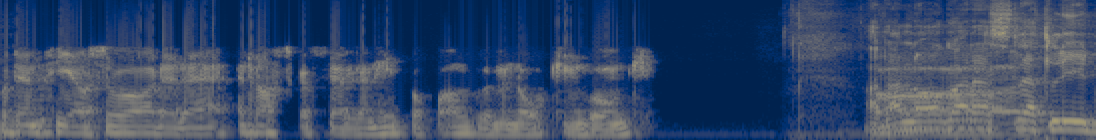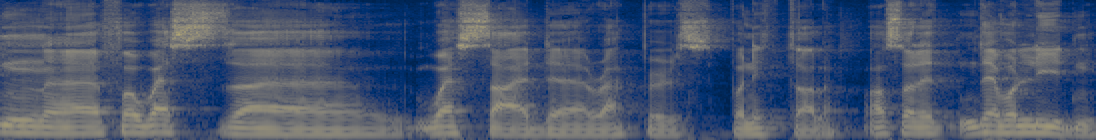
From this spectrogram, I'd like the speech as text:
På den tida så var det det raskestselgende hiphop-albumet noen gang. Ja, Den laga rett og slett lyden eh, for West, uh, Westside eh, rappers på 90-tallet. Altså, det, det var lyden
